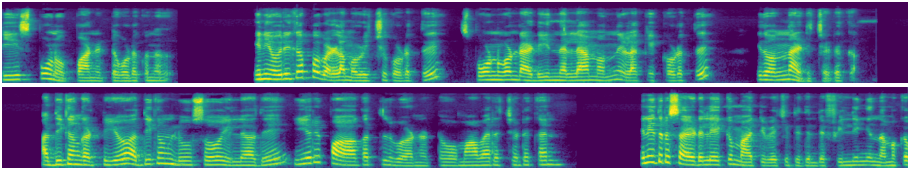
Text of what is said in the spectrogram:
ടീസ്പൂൺ ഉപ്പാണ് ഇട്ട് കൊടുക്കുന്നത്. ഇനി ഒരു കപ്പ് വെള്ളം ഒഴിച്ചു കൊടുത്ത് സ്പൂൺ കൊണ്ട് അടിയിൽ നിന്നെല്ലാം ഒന്ന് ഇളക്കി കൊടുത്ത് ഇതൊന്ന് അടിച്ചെടുക്കാം. അധികം കട്ടിയോ അധികം ലൂസോ ഇല്ലാതെ ഈ ഒരു പാകത്തിൽ വേണം മാവരച്ചെടുക്കാൻ ഇനി ഇതൊരു സൈഡിലേക്ക് മാറ്റി വെച്ചിട്ട് ഇതിന്റെ ഫില്ലിങ് നമുക്ക്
